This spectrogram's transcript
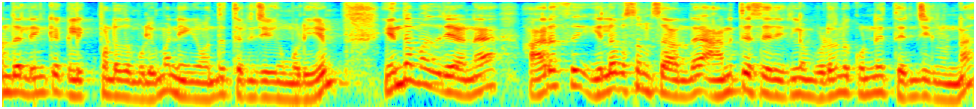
அந்த லிங்கை கிளிக் பண்ணுறது மூலிமா நீங்கள் வந்து தெரிஞ்சுக்க முடியும். இந்த மாதிரியான அரசு இலவசம் சார்ந்த அனைத்து செய்திகளையும் உடனுக்குடனே தெரிஞ்சுக்கணுன்னா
